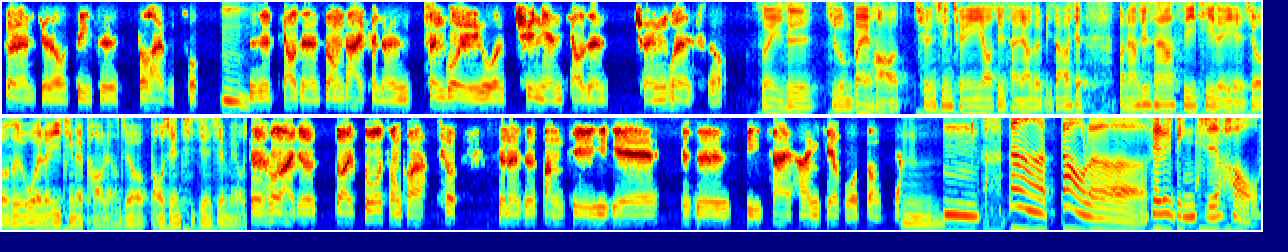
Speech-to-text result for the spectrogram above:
个人觉得我自己是都还不错。嗯，就是调整的状态可能胜过于我去年调整全运会的时候。所以是准备好全心全意要去参加这比赛，而且本来要去参加 CT 的，也就是为了疫情的考量，就保险起见先没有。对，后来就多多重考量，就真的是放弃一些。就是比赛和一些活动这样。嗯嗯，那到了菲律宾之后，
